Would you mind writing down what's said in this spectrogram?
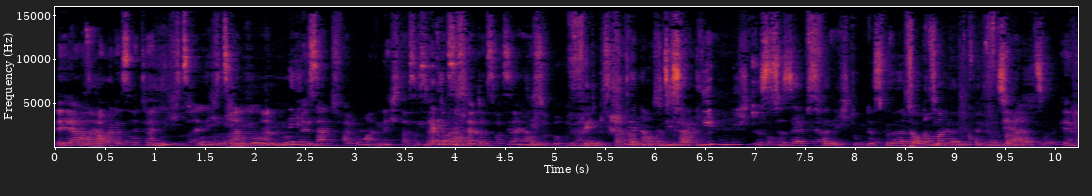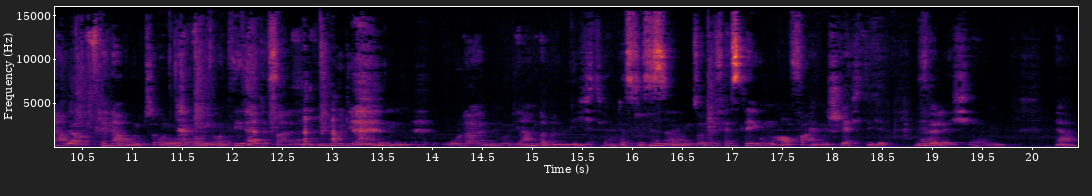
Ja, aber das hat ja nichts an Brisanz verloren, nicht? Das ist ja das, was eigentlich so berührend ist. Genau, und die sagt, lieben nicht bis zur Selbstvernichtung. Das gehört auch zu der ja, Genau, genau. Und, und, und, und weder das, nur die einen oder nur die anderen nicht. Ja. Das ist genau. so eine Festlegung auf ein Geschlecht, die ja. völlig ähm, ja,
